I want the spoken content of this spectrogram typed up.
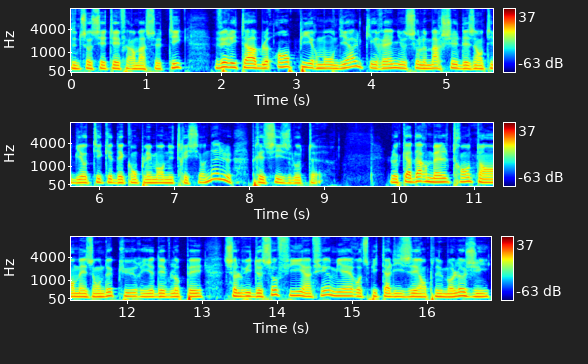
d'une société pharmaceutique, véritable empire mondial qui règne sur le marché des antibiotiques et des compléments nutritionnels, précise l'auteur. Le cas d'Armel, 30 ans, maison de cure, y est développé, celui de Sophie, infirmière hospitalisée en pneumologie,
